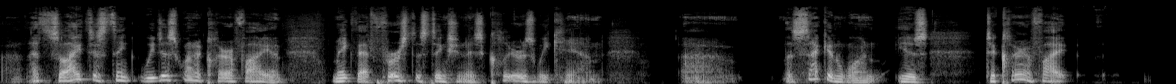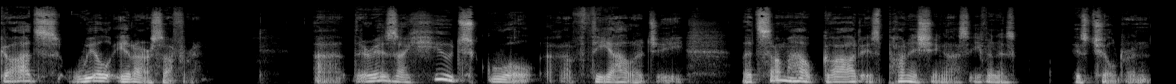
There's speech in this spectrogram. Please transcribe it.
Uh, that's, so I just think we just want to clarify and make that first distinction as clear as we can. Uh, the second one is to clarify God's will in our suffering. Uh, there is a huge school of theology that somehow God is punishing us, even as his children,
